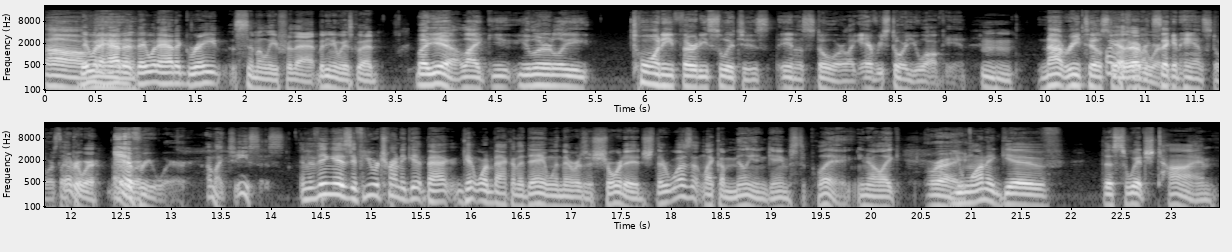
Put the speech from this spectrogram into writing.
oh, they would have had a they would have had a great simile for that. But anyways, go ahead. But yeah, like you, you literally 20, 30 switches in a store, like every store you walk in. hmm Not retail stores, Oh, like everywhere. secondhand stores. Like Everywhere. Everywhere. Everywhere. I'm like, Jesus. And the thing is, if you were trying to get back get one back in the day when there was a shortage, there wasn't like a million games to play. You know, like Right. you want to give the Switch time.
